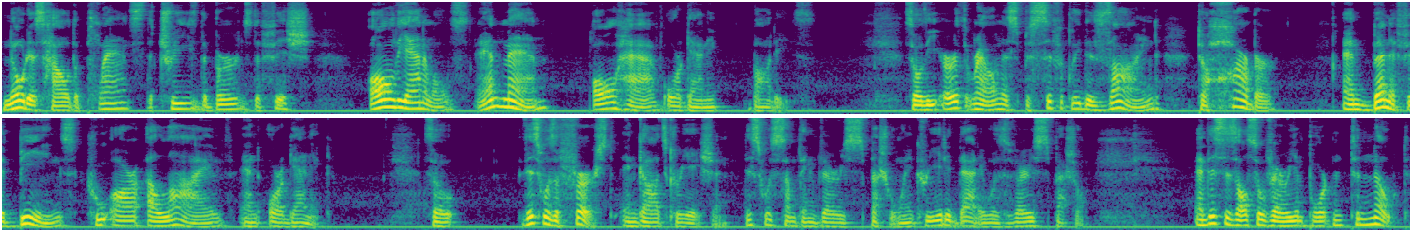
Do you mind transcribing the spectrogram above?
Notice how the plants, the trees, the birds, the fish, all the animals, and man all have organic bodies. So the earth realm is specifically designed to harbor and benefit beings who are alive and organic. So this was a first in God's creation. This was something very special. When He created that, it was very special. And this is also very important to note,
